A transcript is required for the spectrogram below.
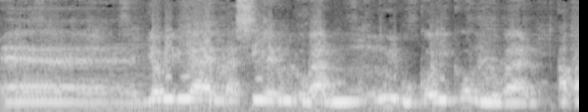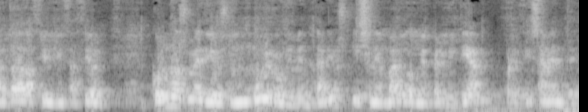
Eh, yo vivía en Brasil en un lugar muy bucólico, en un lugar apartado de la civilización, con unos medios muy rudimentarios y sin embargo me permitían precisamente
